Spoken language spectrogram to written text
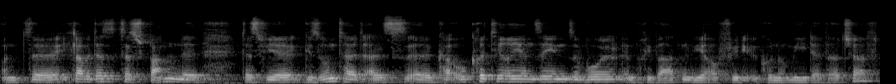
Und äh, ich glaube, das ist das Spannende, dass wir Gesundheit als äh, KO-Kriterien sehen, sowohl im privaten wie auch für die Ökonomie der Wirtschaft.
